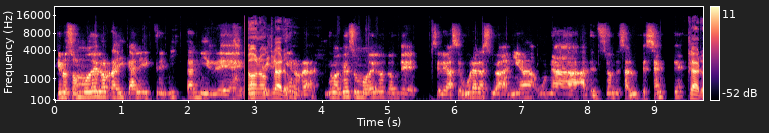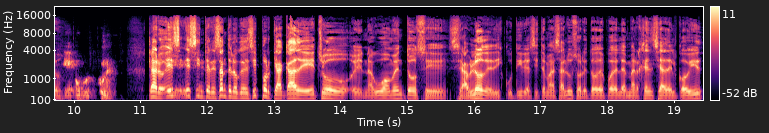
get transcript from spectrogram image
que no son modelos radicales extremistas ni de no, no, claro. izquierda, sino más bien son modelos donde se le asegura a la ciudadanía una atención de salud decente, claro. Eh, oportuna. Claro, es, eh, es, interesante lo que decís porque acá de hecho en algún momento se, se habló de discutir el sistema de salud, sobre todo después de la emergencia del COVID,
